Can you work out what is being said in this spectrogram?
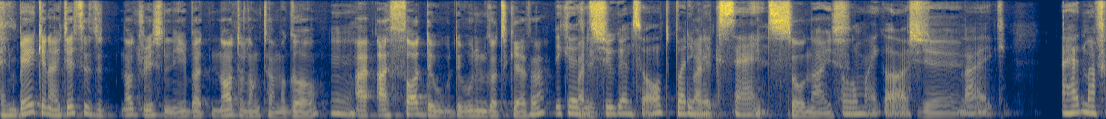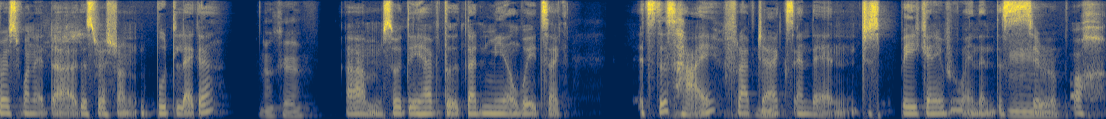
And bacon, I tasted it not recently, but not a long time ago. I, I thought they, they wouldn't go together Mm. Because it's it- sugar and salt, but it but makes it- sense. It's so nice. Oh my gosh. Yeah. Like I had my first one at uh, this restaurant, Bootlegger. Okay. Um, so they have the, that meal where it's like it's this high Mm-hmm. flapjacks and then just bacon everywhere and then the syrup. Oh,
